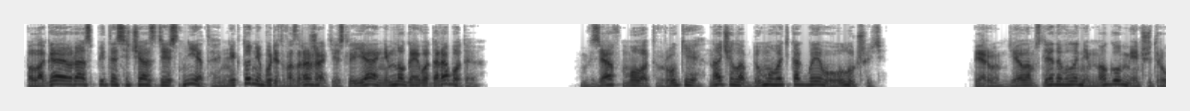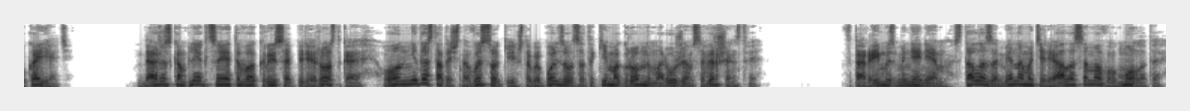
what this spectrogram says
«Полагаю, раз Пита сейчас здесь нет, никто не будет возражать, если я немного его доработаю». Взяв молот в руки, начал обдумывать, как бы его улучшить. Первым делом следовало немного уменьшить рукоять. Даже с комплекцией этого крыса-переростка он недостаточно высокий, чтобы пользоваться таким огромным оружием в совершенстве. Вторым изменением стала замена материала самого молота.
